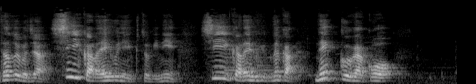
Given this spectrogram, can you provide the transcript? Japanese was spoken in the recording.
例えばじゃあ C から F に行く時に C から F なんかネックがこ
